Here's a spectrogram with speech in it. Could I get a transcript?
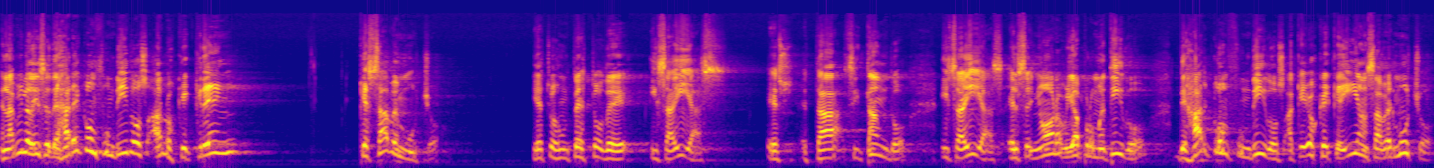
en la Biblia dice, dejaré confundidos a los que creen que saben mucho. Y esto es un texto de Isaías, está citando Isaías. El Señor había prometido dejar confundidos a aquellos que creían saber mucho.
